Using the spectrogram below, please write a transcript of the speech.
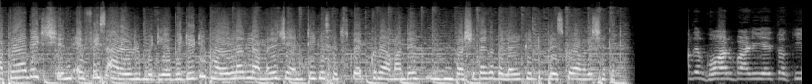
আপনারা দেখছেন এফএস আর ভিডিও ভিডিওটি ভালো লাগলে আমাদের চ্যানেলটিকে সাবস্ক্রাইব করে আমাদের পাশে থাকা বেলাইকনটি প্রেস করে আমাদের সাথে। আমাদের ঘর বাড়ি এই তো কি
